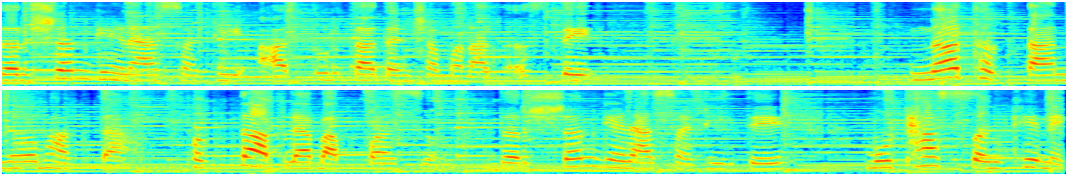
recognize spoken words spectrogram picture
दर्शन घेण्यासाठी आतुरता त्यांच्या मनात असते. न थकता न भागता फक्त आपल्या बाप्पाचं दर्शन घेण्यासाठी ते मोठ्या संख्येने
